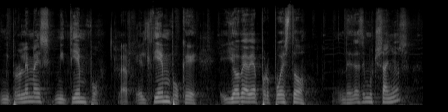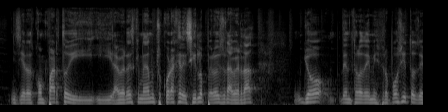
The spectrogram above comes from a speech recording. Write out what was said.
Mi problema es mi tiempo. Claro. El tiempo que yo me había propuesto desde hace muchos años y se los comparto y, y la verdad es que me da mucho coraje decirlo, pero es la verdad. Yo, dentro de mis propósitos de-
